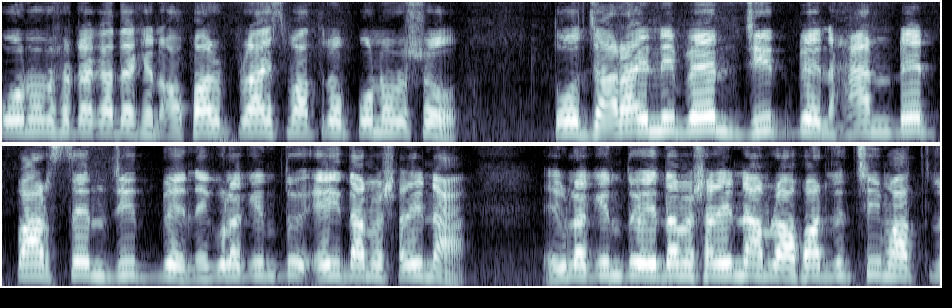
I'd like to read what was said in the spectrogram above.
পনেরোশো টাকা দেখেন অফার প্রাইস মাত্র পনেরোশো। তো যারাই নেবেন, জিতবেন হান্ড্রেড পারসেন্ট জিতবেন, এগুলো কিন্তু এই দামে শাড়ি না। এগুলো কিন্তু এই দামে শাড়ি না, আমরা অফার দিচ্ছি মাত্র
